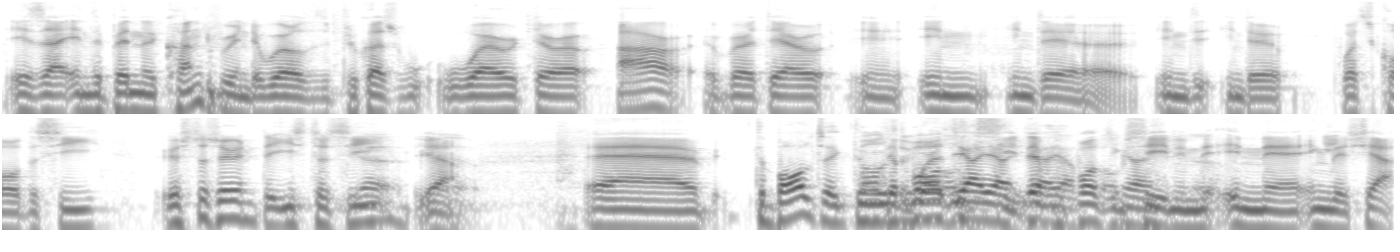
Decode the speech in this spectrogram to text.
is an independent country in the world is because where there are where they're in in, in the in the in the what's called the sea Østersøen the Eastern Sea Yeah, yeah. Uh, The Baltic, the, Baltic. the Baltic yeah, yeah, Sea, yeah, the yeah. Baltic yeah. Sea in, in uh, English, yeah,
